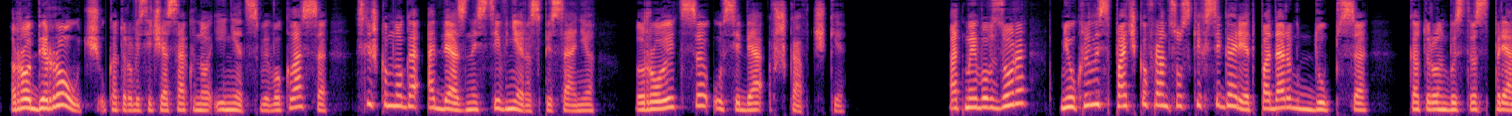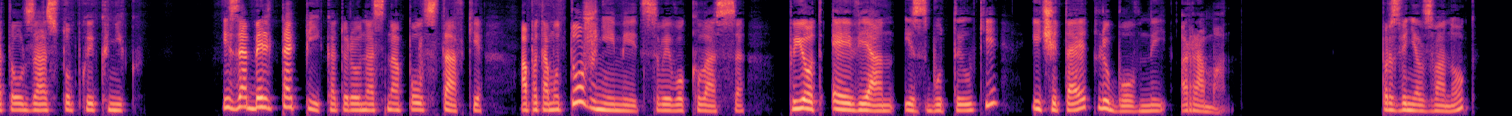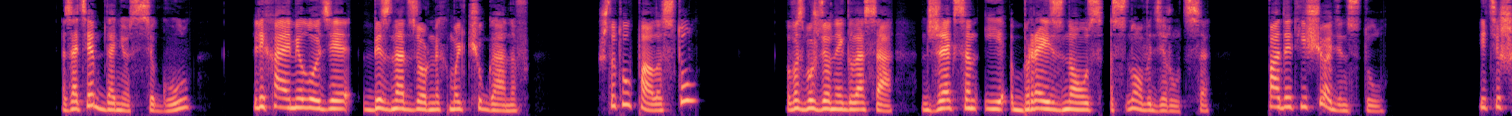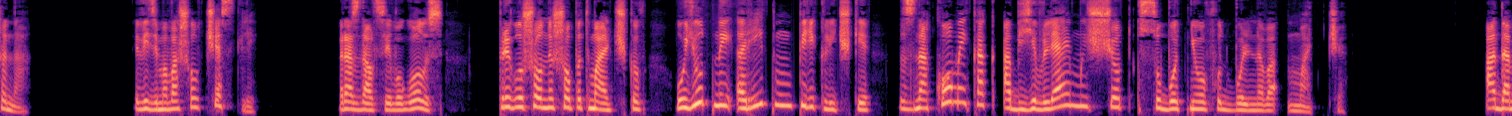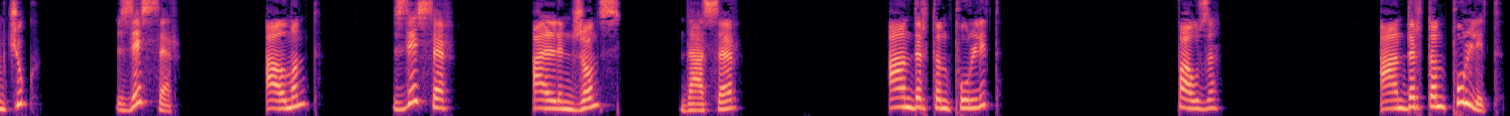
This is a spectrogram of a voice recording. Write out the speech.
Робби Роуч, у которого сейчас окно и нет своего класса, слишком много обязанностей вне расписания, роется у себя в шкафчике. От моего взора не укрылась пачка французских сигарет, подарок Дупса, который он быстро спрятал за стопкой книг. Изабель Топи, которая у нас на полставки, а потому тоже не имеет своего класса, пьет эвиан из бутылки и читает любовный роман. Прозвенел звонок. Затем донесся гул, лихая мелодия безнадзорных мальчуганов. Что-то упало, стул? Возбужденные голоса. Джексон и Брейзноуз снова дерутся. Падает еще один стул. И тишина. Видимо, вошел Честли. Раздался его голос, приглушенный шепот мальчиков, уютный ритм переклички, знакомый как объявляемый счет субботнего футбольного матча. Адамчук? Здесь, сэр. Алмонд? Здесь, сэр. Аллен Джонс? Да, сэр. Андертон Пуллит? Пауза. Андертон Пуллит?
